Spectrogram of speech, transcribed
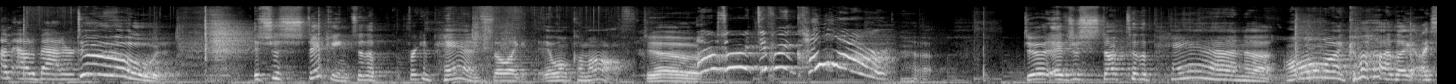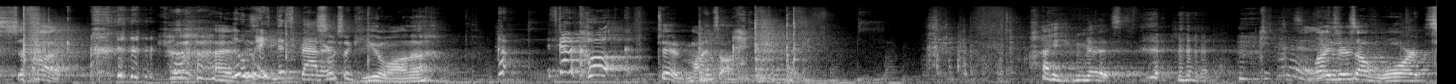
I'm out of batter. Dude! It's just sticking to the freaking pan, so like it won't come off. Dude. Ours are a different color! Dude, it just stuck to the pan. Oh my god, like I suck. God. Who made this This batter? looks like you, Anna. It's gotta cook! Dude, mine's on. I missed. Why is yours have warts?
